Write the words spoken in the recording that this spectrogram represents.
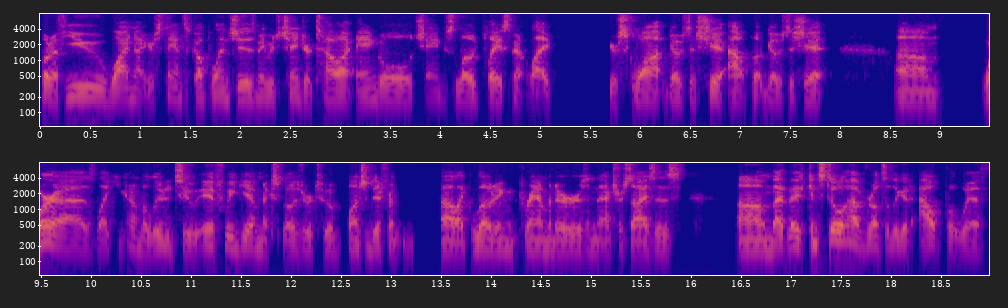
but if you widen out your stance a couple inches, maybe change your toe angle, change load placement, like your squat goes to shit, output goes to shit. Um, whereas, like you kind of alluded to, if we give them exposure to a bunch of different uh, like loading parameters and exercises, um, that they can still have relatively good output with.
